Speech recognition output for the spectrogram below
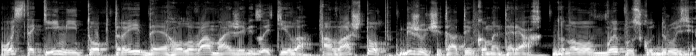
Ось такий мій топ-3, де голова майже відлетіла. А ваш топ біжу читати в коментарях. До нового випуску, друзі!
